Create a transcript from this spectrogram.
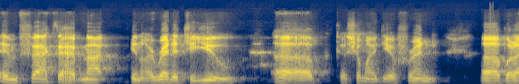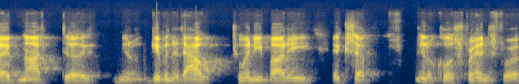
in fact, I have not. You know, I read it to you because you're my dear friend, uh, but I've not, uh, you know, given it out to anybody except you know close friends for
